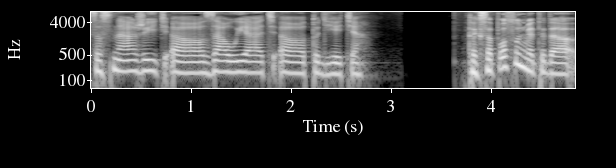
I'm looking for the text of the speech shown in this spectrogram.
sa snažiť uh, zaujať uh, to dieťa. Tak sa posuňme teda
